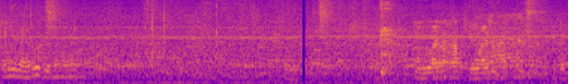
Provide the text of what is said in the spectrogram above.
มันมีหลายรูปอยู่ทั้งนั้นนะถือไว้นะครับถือไว้นะครับครับผม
